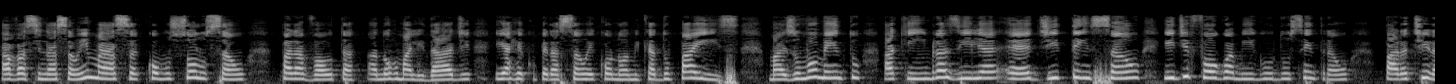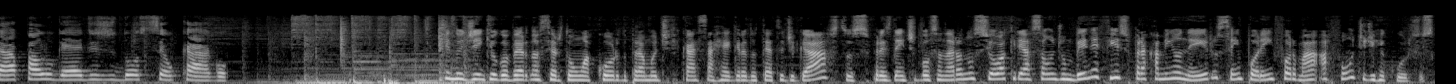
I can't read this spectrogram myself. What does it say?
a vacinação em massa como solução para a volta à normalidade e a recuperação econômica do país. Mas o momento aqui em Brasília é de tensão e de fogo amigo do Centrão para tirar Paulo Guedes do seu cargo. E no dia em que o governo acertou um acordo para modificar essa regra do teto de gastos, o presidente Bolsonaro anunciou a criação de um benefício para caminhoneiros, sem porém informar a fonte de recursos.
